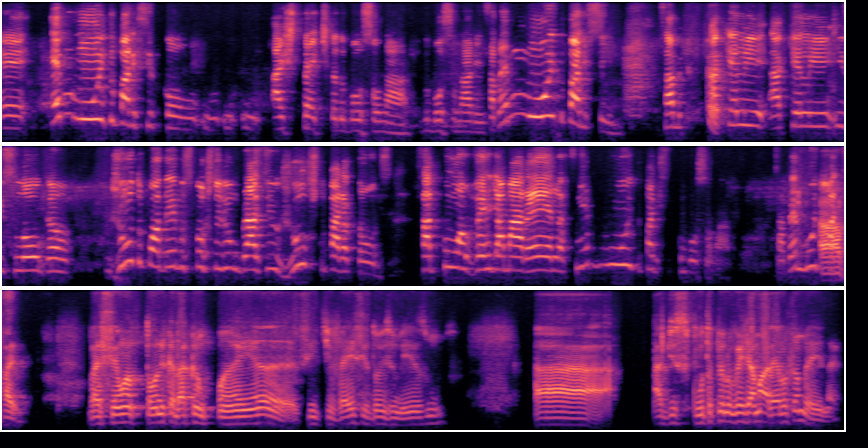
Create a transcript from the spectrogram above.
é, é muito parecido com o, o, a estética do Bolsonaro, do bolsonarismo, sabe? É muito parecido, sabe? Aquele, aquele slogan, junto podemos construir um Brasil justo para todos, sabe? Com uma verde e amarela, assim, é muito parecido com o Bolsonaro, sabe? É muito ah, parecido. Vai vai ser uma tônica da campanha, se tiver esses dois mesmos, a, a disputa pelo verde e amarelo também, né?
